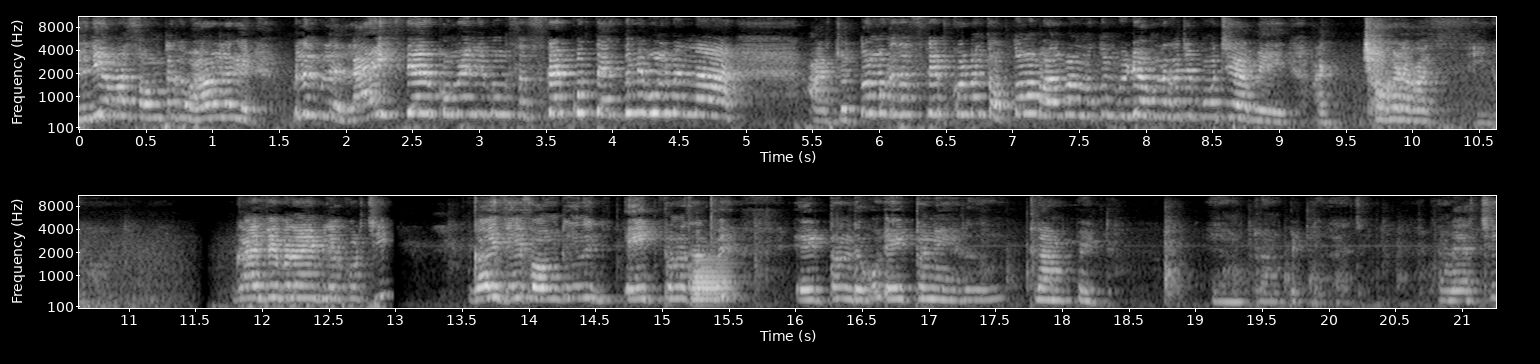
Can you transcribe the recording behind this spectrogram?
যদি আমার সংটাকে ভালো লাগে প্লিজ লাইক শেয়ার কমেন্ট এবং সাবস্ক্রাইব করতে একদমই ভুলবেন না। আর যত আমাকে সাবস্ক্রাইব করবেন তত আমার ভালো নতুন ভিডিও আপনার কাছে পৌঁছে যাবে। আর ঝগড়া সিনেমা। গাইস এবার আমি প্লে করছি। গাইস এই সংটি কিন্তু এইট টোনে থাকবে। এইট টোন দেখুন এইট টোনে দেখুন ট্রাম্পেট এরকম ট্রাম্পেট লেখা আছে। আমরা যাচ্ছি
